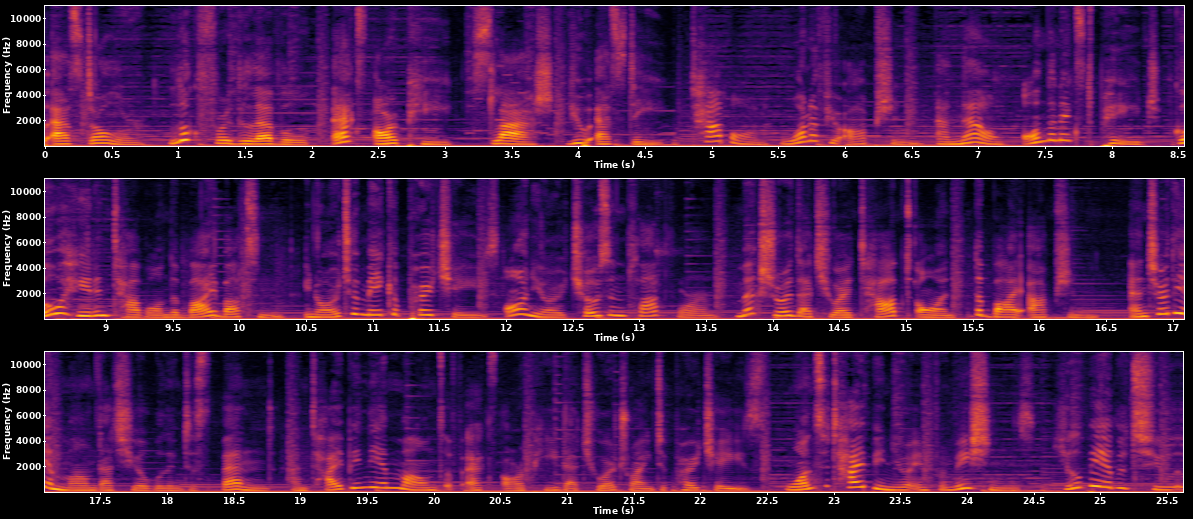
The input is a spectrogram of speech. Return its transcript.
US dollar, look for the level XRP slash USD. Tap on one of your options and now on the next page, go ahead and tap on the buy button in order to make a purchase on your chosen platform. Make sure that you are tapped on the buy option. Enter the amount that you're willing to spend and type in the amount of XRP that you are trying to purchase. Once you type in your information, you'll be able to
